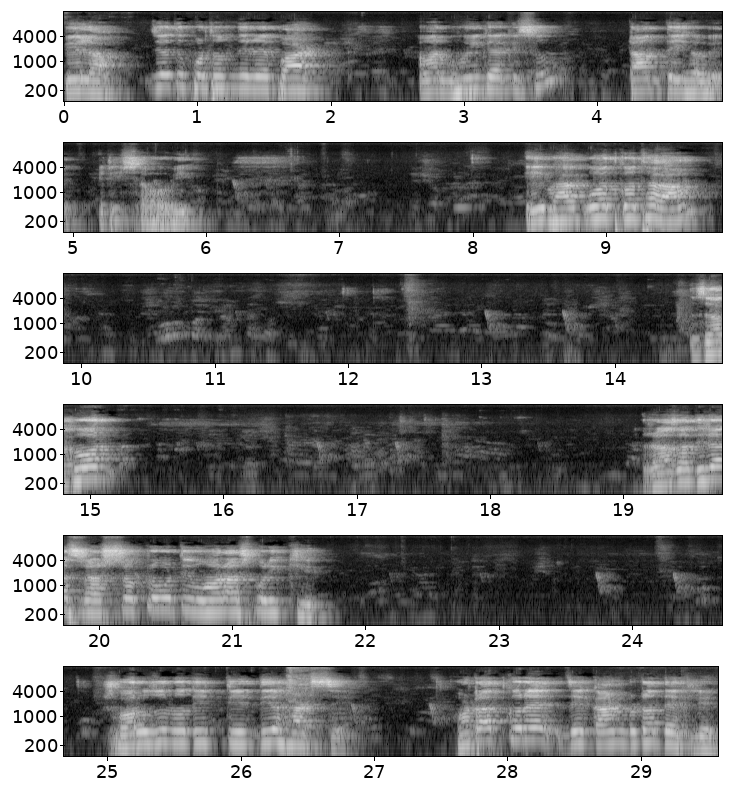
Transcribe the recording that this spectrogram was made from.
পেলাম? যেহেতু প্রথম দিনের পাঠ, আমার ভূমিকা কিছু টানতেই হবে, এটি স্বাভাবিক। এই ভাগবত কথা যখন রাজাধিরাজ রাজচক্রবর্তী মহারাজ পরীক্ষিত, সরজু নদীর তীর দিয়ে হাঁটছে। হঠাৎ করে যে কাণ্ডটা দেখলেন,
